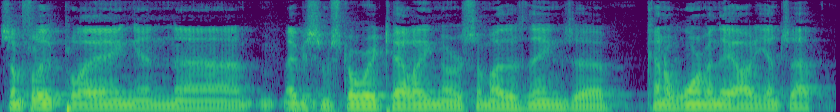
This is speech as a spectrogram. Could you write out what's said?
some flute playing and uh, maybe some storytelling or some other things, uh, kind of warming the audience up.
